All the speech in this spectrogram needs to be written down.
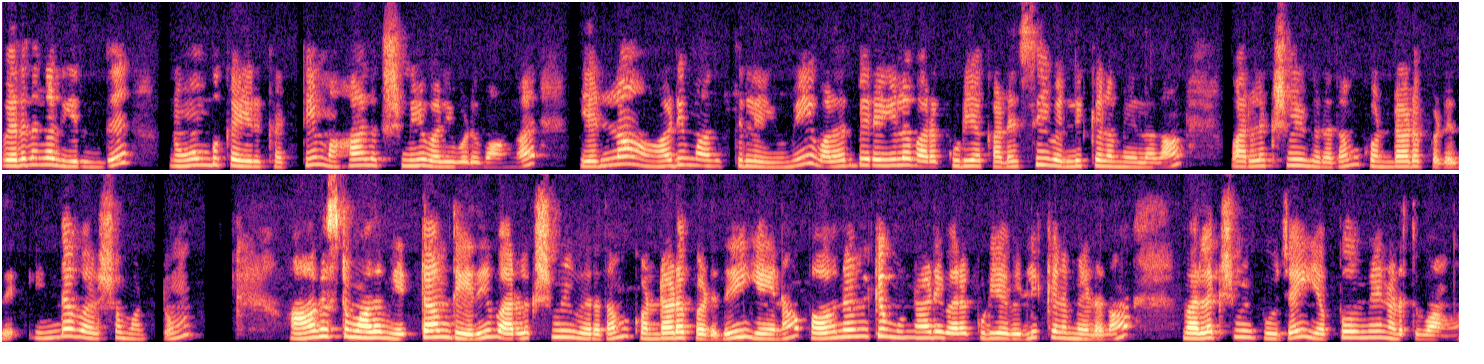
விரதங்கள் இருந்து நோன்பு கயிறு கட்டி மகாலட்சுமியை வழிபடுவாங்க. எல்லா ஆடி மாதத்திலேயுமே வளர்பிறையில வரக்கூடிய கடைசி வெள்ளிக்கிழமையில தான் வரலட்சுமி விரதம் கொண்டாடப்படுது. இந்த வருஷம் மட்டும் ஆகஸ்ட் மாதம் எட்டாம் தேதி வரலட்சுமி விரதம் கொண்டாடப்படுது. ஏன்னா பௌர்ணமிக்கு முன்னாடி வரக்கூடிய வெள்ளிக்கிழமையில தான் வரலட்சுமி பூஜை எப்பவுமே நடத்துவாங்க.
